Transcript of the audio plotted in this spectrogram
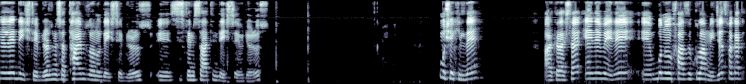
neleri değiştirebiliyoruz? Mesela time zone'u değiştirebiliyoruz. E, sistemi saatini değiştirebiliyoruz. Bu şekilde arkadaşlar env ile e, bunu fazla kullanmayacağız. Fakat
